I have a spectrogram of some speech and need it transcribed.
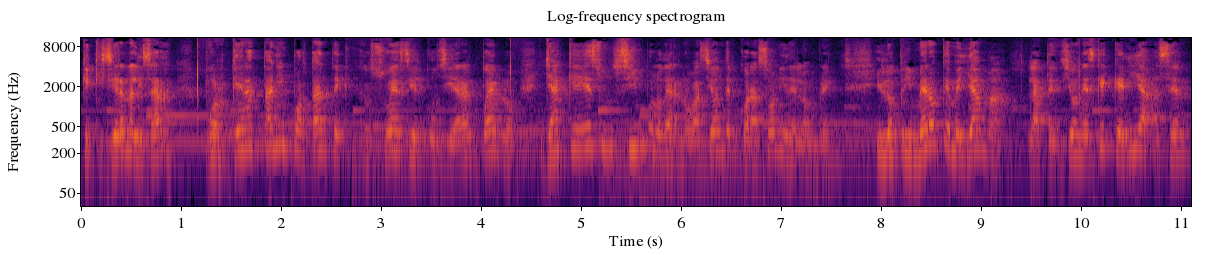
que quisiera analizar por qué era tan importante que Josué circuncidara al pueblo, ya que es un símbolo de renovación del corazón y del hombre. Y lo primero que me llama la atención es que quería hacer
